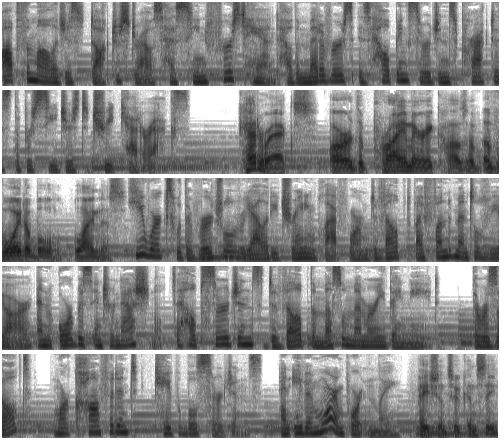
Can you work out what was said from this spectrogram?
Ophthalmologist Dr. Strauss has seen firsthand how the metaverse is helping surgeons practice the procedures to treat cataracts. Cataracts are the primary cause of avoidable blindness. He works with a virtual reality training platform developed by Fundamental VR and Orbis International to help surgeons develop the muscle memory they need. The result? More confident, capable surgeons. And even more importantly, Patients who can see.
